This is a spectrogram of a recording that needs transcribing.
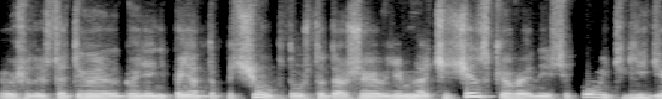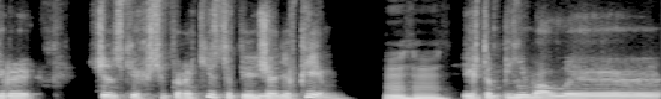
Кстати говоря, непонятно почему, потому что даже во времена Чеченской войны, если помните, лидеры чеченских сепаратистов приезжали в Кремль. Угу. Их там принимал э,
